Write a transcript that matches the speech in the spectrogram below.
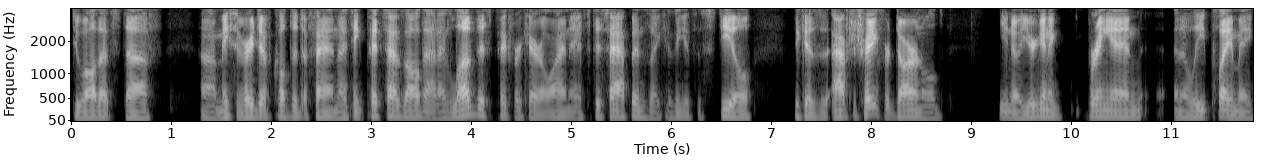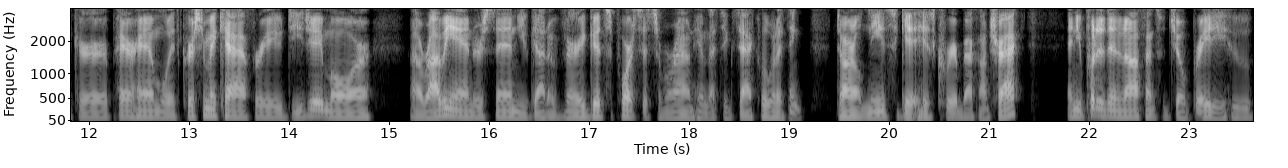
do all that stuff. Uh, makes it very difficult to defend. I think Pitts has all that. I love this pick for Carolina. If this happens, like I think it's a steal because after trading for Darnold, you know, you're going to bring in an elite playmaker, pair him with Christian McCaffrey, DJ Moore, uh, Robbie Anderson. You've got a very good support system around him. That's exactly what I think Darnold needs to get his career back on track. And you put it in an offense with Joe Brady, who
